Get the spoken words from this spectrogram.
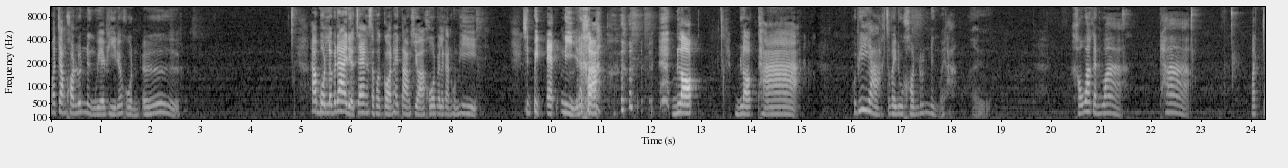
มาจำคอนรุ่นหนึ่ง VIP ด้วยคนเออ ถ้าบนแล้วไม่ได้เดี๋ยวแจ้งสรรพากรให้ตาม QR code ไปแล้วกันคุณพี่ ฉันปิดแอดหนีนะคะ บล็อก บล็อกค่ะ คุณพี่อยากจะไปดูคอนรุ่นหนึ่งไหมคะเออเขาว่ากันว่าถ้ามัดจ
